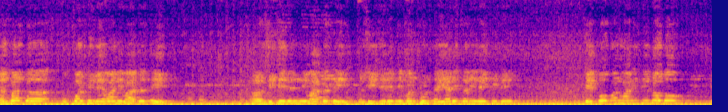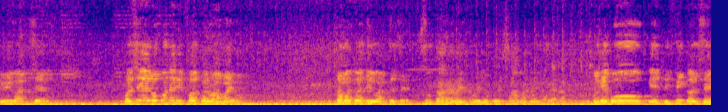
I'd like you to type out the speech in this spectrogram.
લગભગ ઉપરથી લેવાની વાત હતી સિઝેરિયનની વાત હતી તો સિઝેરિયનની પણ ફૂલ તૈયારી કરી નાખી હતી. ટેકો પણ મારી દીધો હતો એવી વાત છે. પછી એ લોકોને રિફર કરવામાં આવ્યા. સમજવા જેવી વાત છે શું કારણ હતું એ લોકોએ? શા માટે? કે બહુ કે ડિફિકલ્ટ છે.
